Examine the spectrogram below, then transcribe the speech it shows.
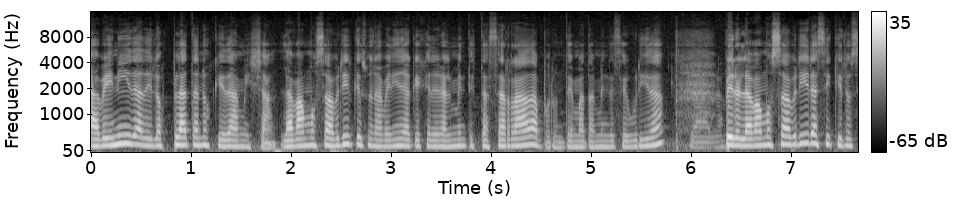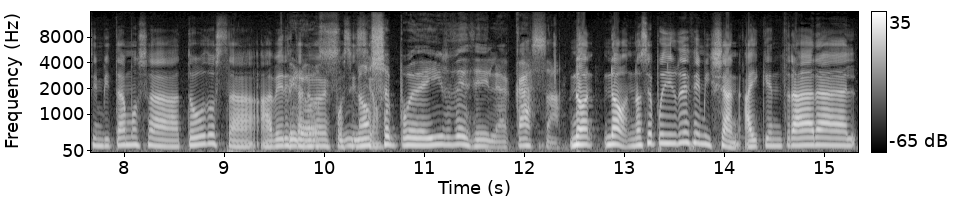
avenida de los Plátanos que da Millán. La vamos a abrir, que es una avenida que generalmente está cerrada por un tema también de seguridad, pero la vamos a abrir, así que los invitamos a todos a, ver esta nueva exposición. No se puede ir desde la casa. No, no, no se puede ir desde Millán. Hay que entrar al,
